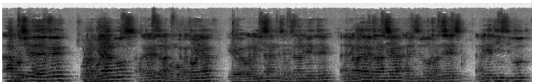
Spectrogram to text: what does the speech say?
a Procine DF por apoyarnos a través de la convocatoria que organizan semestralmente, a la Embajada de Francia, al Instituto Francés, al Getty Institute,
